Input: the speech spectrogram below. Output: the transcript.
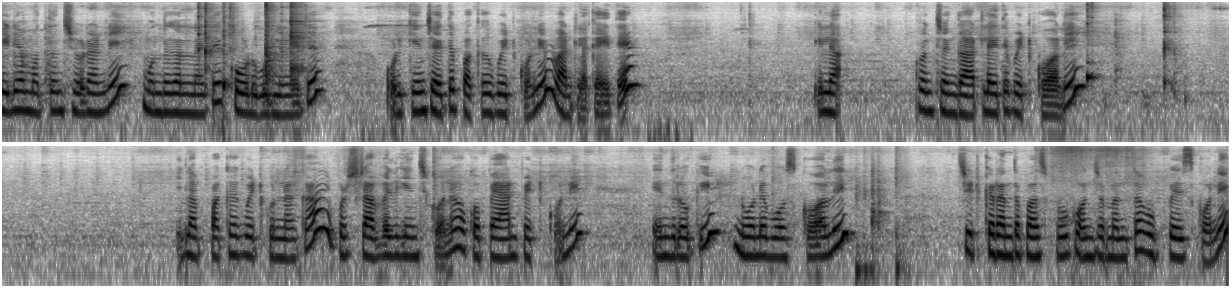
వీడియో మొత్తం చూడండి. ముందుగానైతే కోడిగుడ్లనైతే అయితే ఉడికించి అయితే పక్కకు పెట్టుకొని వంటలకైతే ఇలా కొంచెం ఘాట్లు అయితే పెట్టుకోవాలి. ఇలా పక్కకు పెట్టుకున్నాక ఇప్పుడు స్టవ్ వెలిగించుకొని ఒక ప్యాన్ పెట్టుకొని ఇందులోకి నూనె పోసుకోవాలి. చిటికడంత పసుపు కొంచెం అంతా ఉప్పు వేసుకొని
